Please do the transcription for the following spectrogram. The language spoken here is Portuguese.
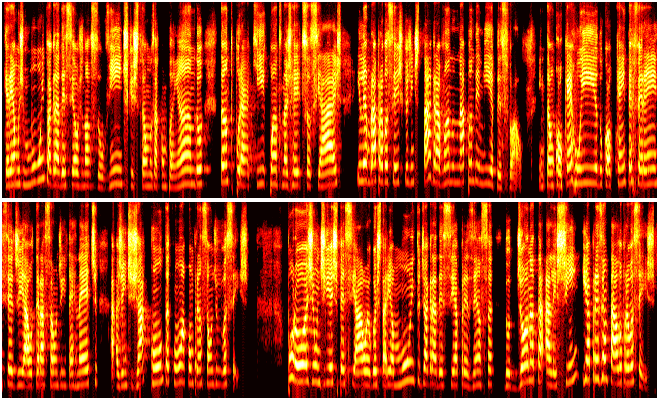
Queremos muito agradecer aos nossos ouvintes que estão nos acompanhando, tanto por aqui quanto nas redes sociais, e lembrar para vocês que a gente está gravando na pandemia, pessoal. Então, qualquer ruído, qualquer interferência de alteração de internet, a gente já conta com a compreensão de vocês. Por hoje, um dia especial, eu gostaria muito de agradecer a presença do Jonathan Alexim e apresentá-lo para vocês.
